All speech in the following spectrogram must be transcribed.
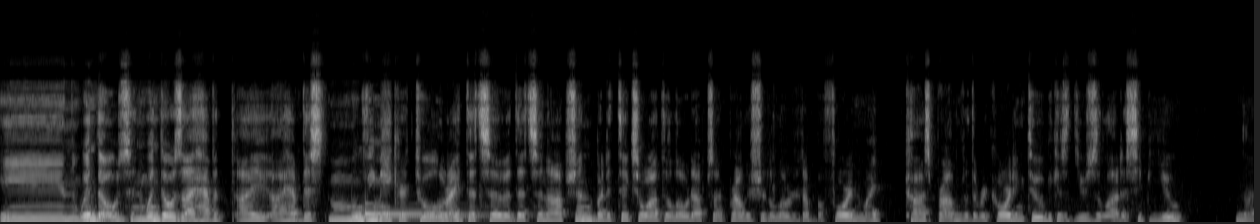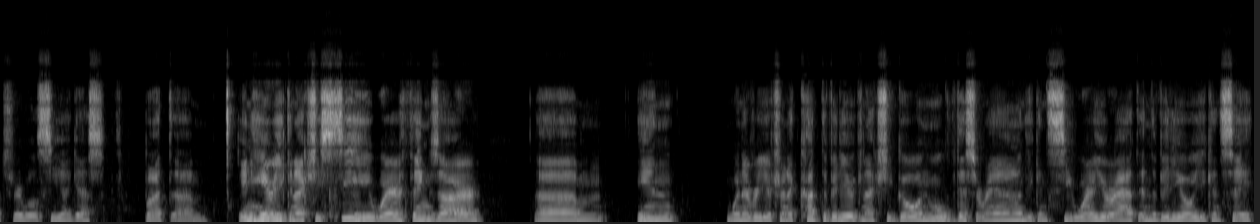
in Windows. In Windows I have it I I have this movie maker tool right? That's a that's an option but it takes a while to load up so I probably should have loaded up before. It might cause problems with the recording too because it uses a lot of CPU I'm not sure we'll see I guess. But um, in here you can actually see where things are um, in whenever you're trying to cut the video you can actually go and move this around. You can see where you're at in the video. You can say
